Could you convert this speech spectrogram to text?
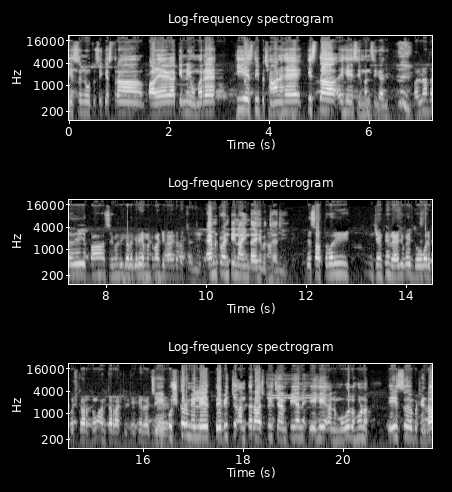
ਇਸ ਨੂੰ ਤੁਸੀਂ ਕਿਸ ਤਰ੍ਹਾਂ ਪਾਲਿਆ ਹੈਗਾ ਕਿੰਨੀ ਉਮਰ ਹੈ ਕੀ ਇਸ ਦੀ ਪਛਾਣ ਹੈ ਕਿਸ ਦਾ ਇਹ ਸਿਮਨ ਸੀਗਾ ਜੀ? ਪਹਿਲਾਂ ਤਾਂ ਇਹ ਆਪਾਂ ਸਿਵਲ ਦੀ ਗੱਲ ਕਰੀਏ M29 ਦਾ ਬੱਚਾ ਜੀ ਇਹ। M29 ਦਾ ਇਹ ਬੱਚਾ ਜੀ। ਤੇ ਸੱਤ ਵਾਰੀ ਚੈਂਪੀਅਨ ਰਹਿ ਚੁੱਕਾ ਜੀ ਦੋ ਵਾਰੀ ਪੁਸ਼ਕਾਰ ਤੋਂ ਅੰਤਰਰਾਸ਼ਟਰੀ ਚੈਂਪੀਅਨ ਰਹਿ ਜੀ ਚੁੱਕਾ। ਪੁਸ਼ਕਰ ਮੇਲੇ ਦੇ ਵਿੱਚ ਅੰਤਰਰਾਸ਼ਟਰੀ ਚੈਂਪੀਅਨ ਇਹ ਅਨਮੋਲ ਹੁਣ ਇਸ ਬਠਿੰਡਾ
